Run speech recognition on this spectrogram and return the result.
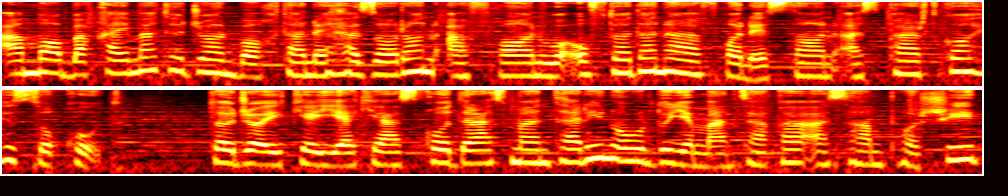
اما به قیمت جان باختن هزاران افغان و افتادن افغانستان از پرتگاه سقوط تا جایی که یکی از قدرتمندترین اردوی منطقه از هم پاشید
